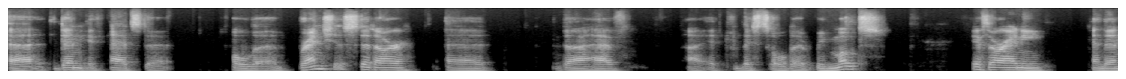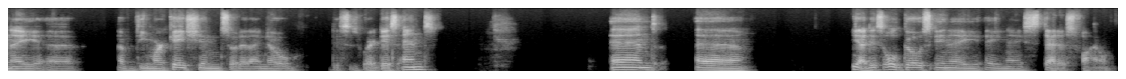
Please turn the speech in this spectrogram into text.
Uh, then it adds the all the branches that are uh, that I have. it lists all the remotes if there are any, and then a, uh, a demarcation so that I know this is where this ends. And uh, yeah, this all goes in a, in a status file.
